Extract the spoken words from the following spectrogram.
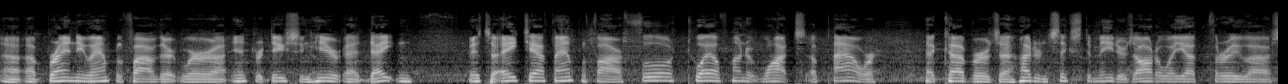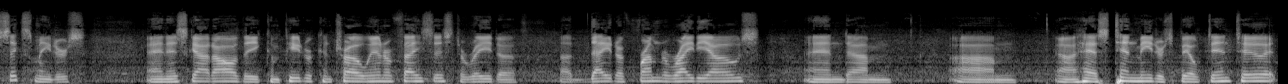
a brand new amplifier that we're uh, introducing here at Dayton. It's a HF amplifier, full 1200 watts of power that covers 160 meters all the way up through uh, six meters, and it's got all the computer control interfaces to read uh, uh, data from the radios, and um, um, uh, has 10 meters built into it.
